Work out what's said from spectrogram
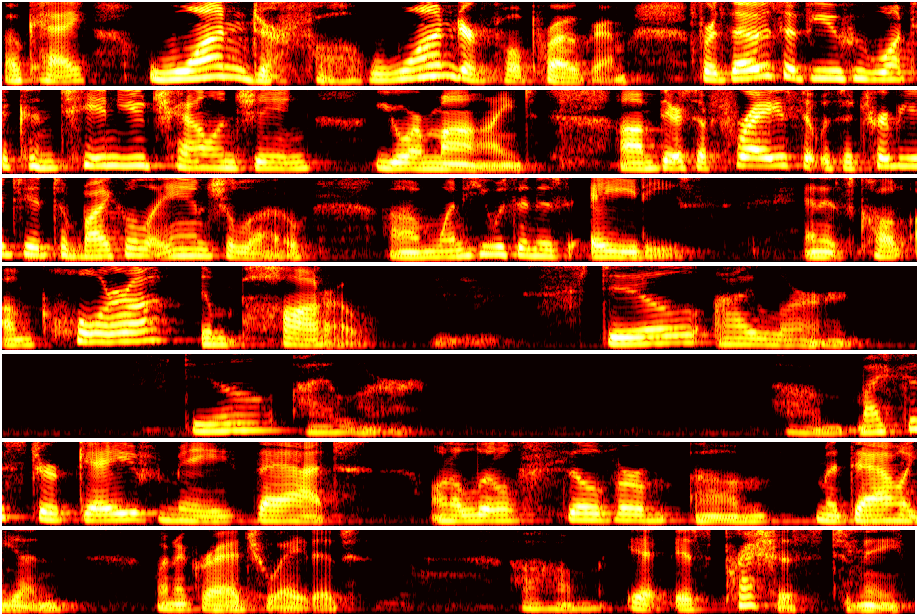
Okay, wonderful, wonderful program for those of you who want to continue challenging your mind. Um, there's a phrase that was attributed to Michelangelo um, when he was in his 80s, and it's called ancora imparo. Still I learn. Still I learn. Um, my sister gave me that on a little silver um, medallion when I graduated. Um, it is precious to me.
